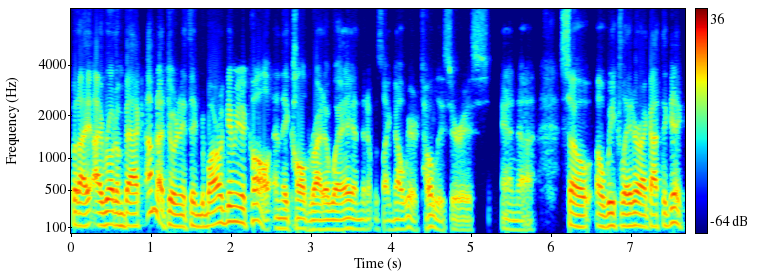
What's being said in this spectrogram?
But I, I, wrote them back, I'm not doing anything tomorrow. Give me a call. And they called right away. And then it was like, no, we are totally serious. And uh, so a week later, I got the gig.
